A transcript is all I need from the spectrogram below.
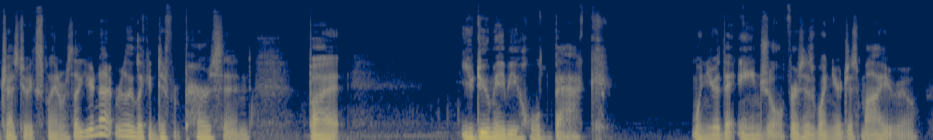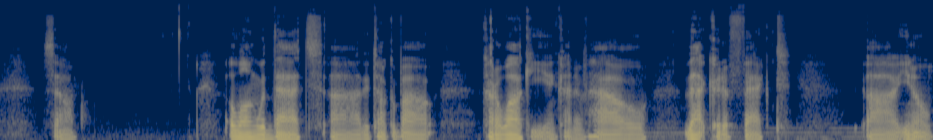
tries to explain. Where it's like you're not really like a different person, but you do maybe hold back when you're the angel versus when you're just Mahiru. So, along with that, uh, they talk about Kadowaki and kind of how that could affect, uh, you know,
